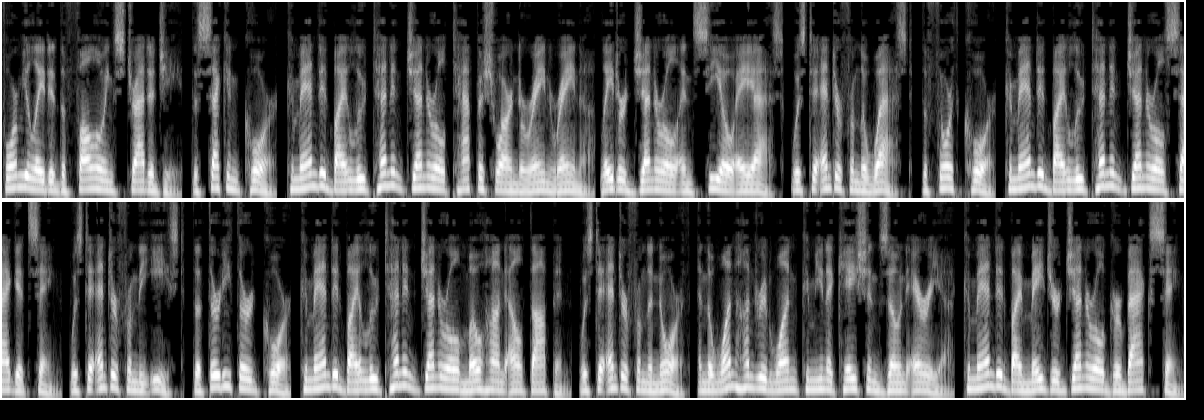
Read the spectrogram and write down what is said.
formulated the following strategy. The Second Corps, commanded by Lieutenant General Tapeshwar Narain Raina later General and COAS, was to enter from the west, the Fourth Corps, commanded by Lieutenant General Sagat Singh, was to enter from the east, the 33rd Corps, commanded by Lieutenant General Mohan L. Thapan, was to enter from the north, and the 101 Communication Zone area, commanded by Major General Gurbaksh Singh,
